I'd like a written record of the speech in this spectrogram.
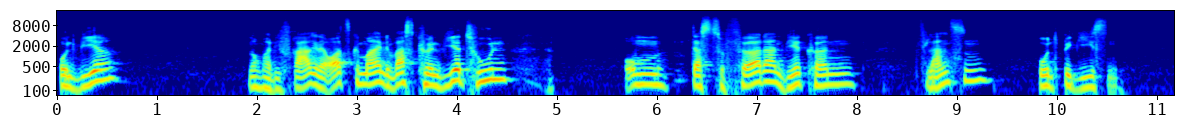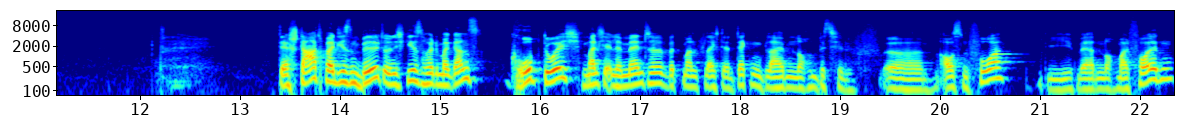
Und wir, nochmal die Frage der Ortsgemeinde, was können wir tun, um das zu fördern? Wir können pflanzen und begießen. Der Start bei diesem Bild, und ich gehe es heute mal ganz grob durch. Manche Elemente wird man vielleicht entdecken, bleiben noch ein bisschen äh, außen vor. Die werden noch mal folgen.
